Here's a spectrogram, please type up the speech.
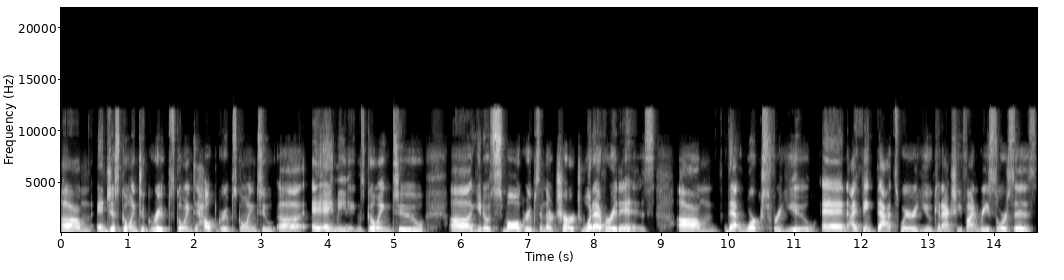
um, and just going to groups, going to help groups, going to uh, AA meetings, going to uh, you know small groups in their church, whatever it is um, that works for you. And I think that's where you can actually find resources,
